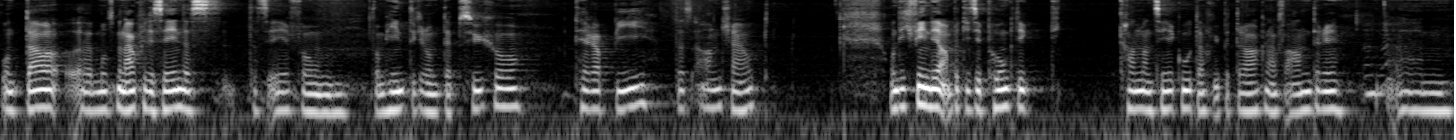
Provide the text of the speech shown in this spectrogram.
Und da äh, muss man auch wieder sehen, dass, dass er vom, vom Hintergrund der Psychotherapie das anschaut. Und ich finde aber diese Punkte, die kann man sehr gut auch übertragen auf andere mhm. ähm.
